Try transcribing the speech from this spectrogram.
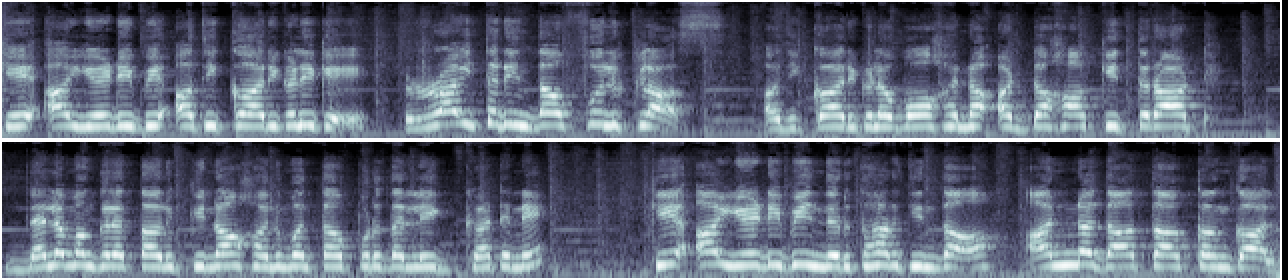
ಕೆಐಎಡಿಬಿ ಅಧಿಕಾರಿಗಳಿಗೆ ರೈತರಿಂದ ಫುಲ್ ಕ್ಲಾಸ್ ಅಧಿಕಾರಿಗಳ ವಾಹನ ಅಡ್ಡ ಹಾಕಿ ತರಾಟ್. ನೆಲಮಂಗಲ ತಾಲೂಕಿನ ಹನುಮಂತಪುರದಲ್ಲಿ ಘಟನೆ. ಕೆಐಎಡಿಬಿ ನಿರ್ಧಾರದಿಂದ ಅನ್ನದಾತ ಕಂಗಾಲ್.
